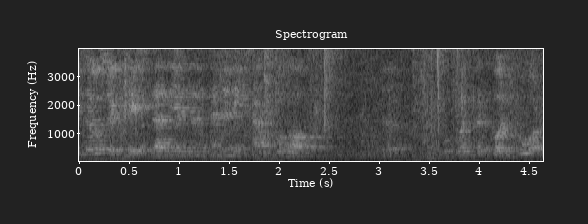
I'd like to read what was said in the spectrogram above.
is also a case study and, and an example of what's the court for.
